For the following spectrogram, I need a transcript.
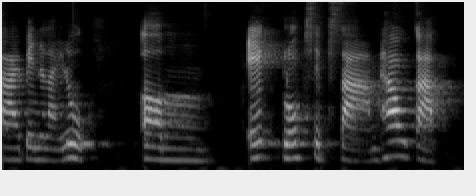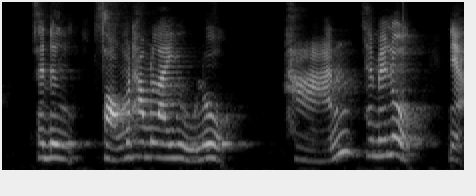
กลายเป็นอะไรลูกเอ่อ x ลบ13 เท่ากับเศษหนึ่งสองมาทำอะไรอยู่ลูก หารใช่ไหมลูกเนี่ย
